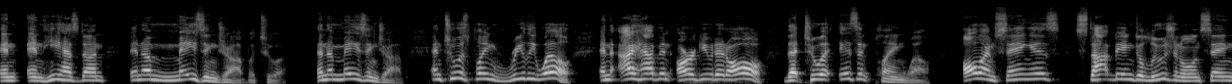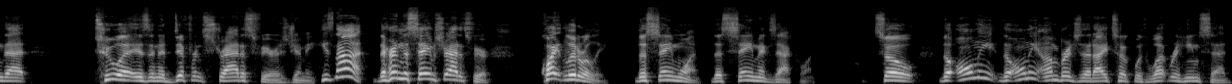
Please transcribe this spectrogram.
And and he has done an amazing job with Tua. An amazing job. And Tua is playing really well. And I haven't argued at all that Tua isn't playing well. All I'm saying is stop being delusional and saying that Tua is in a different stratosphere as Jimmy. He's not. They're in the same stratosphere. Quite literally, the same one, the same exact one. So the only the only umbrage that I took with what Raheem said,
